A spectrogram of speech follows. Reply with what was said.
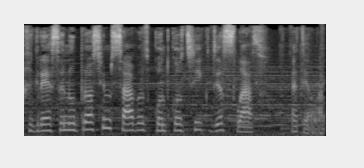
Regressa no próximo sábado quando consigo desse lado. Até lá.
